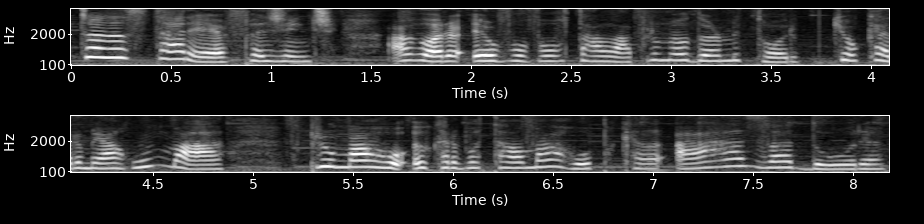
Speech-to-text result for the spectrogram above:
todas as tarefas, gente. Agora eu vou voltar lá pro meu dormitório, porque eu quero me arrumar pra uma roupa. Eu quero botar uma roupa aquela arrasadora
